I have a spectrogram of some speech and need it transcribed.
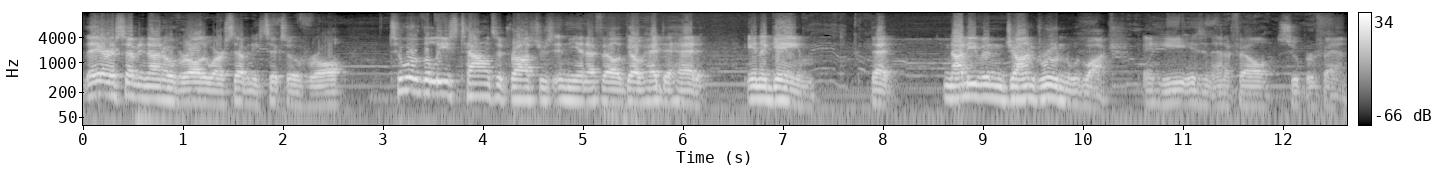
they are 79 overall to our 76 overall. Two of the least talented rosters in the NFL go head to head in a game that not even Jon Gruden would watch. And he is an NFL super fan.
